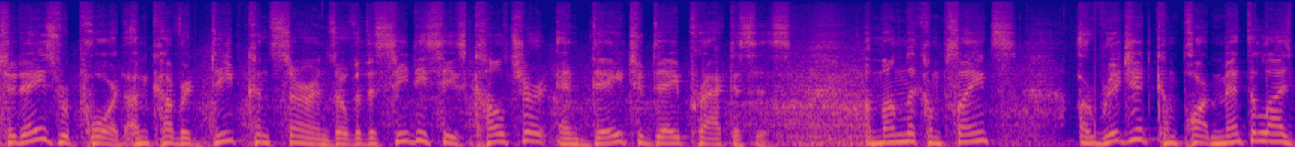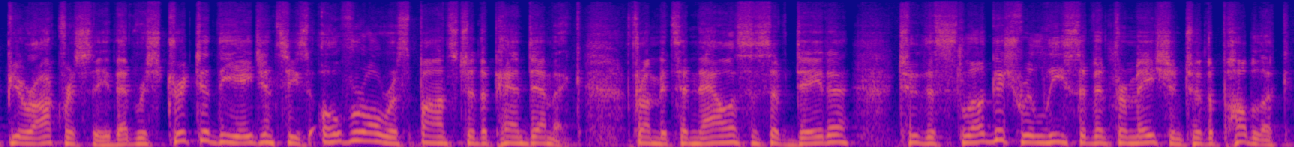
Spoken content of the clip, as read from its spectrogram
Today's report uncovered deep concerns over the CDC's culture and day-to-day practices. Among the complaints, a rigid, compartmentalized bureaucracy that restricted the agency's overall response to the pandemic, from its analysis of data to the sluggish release of information to the public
